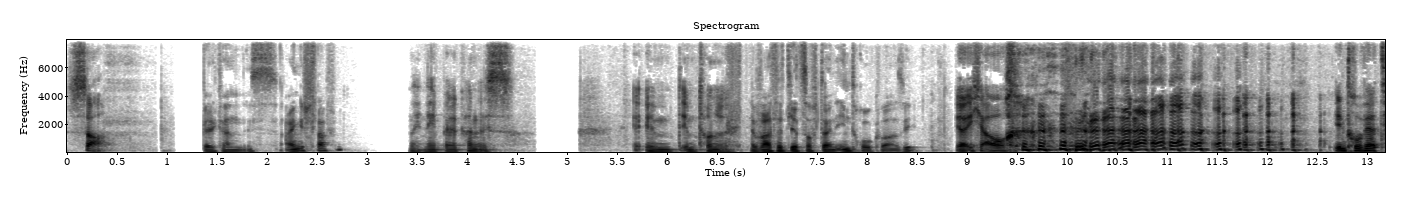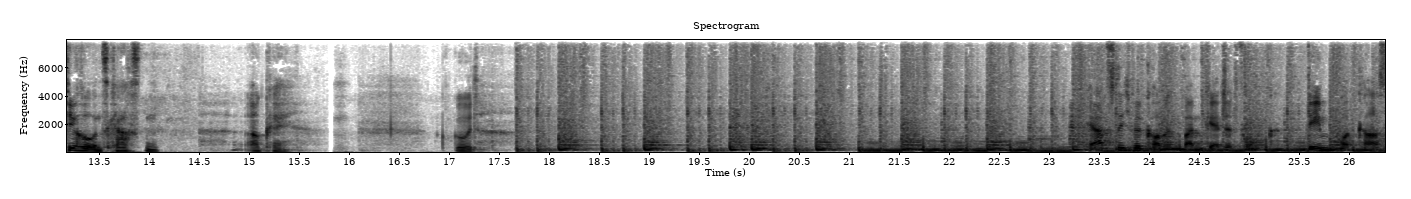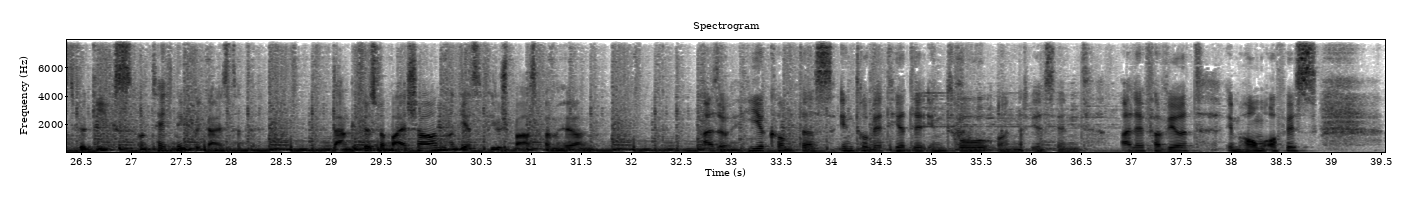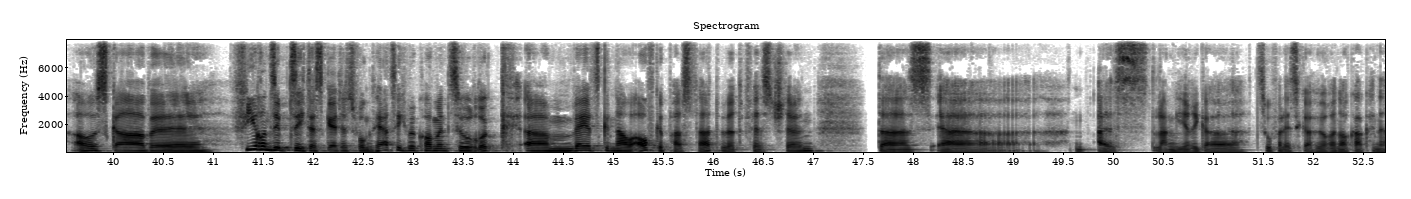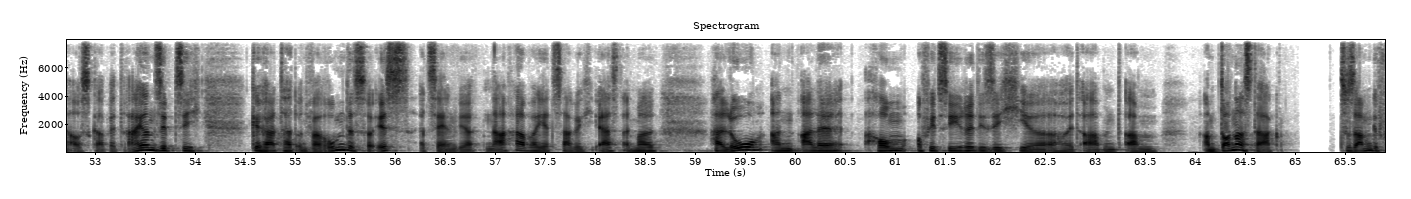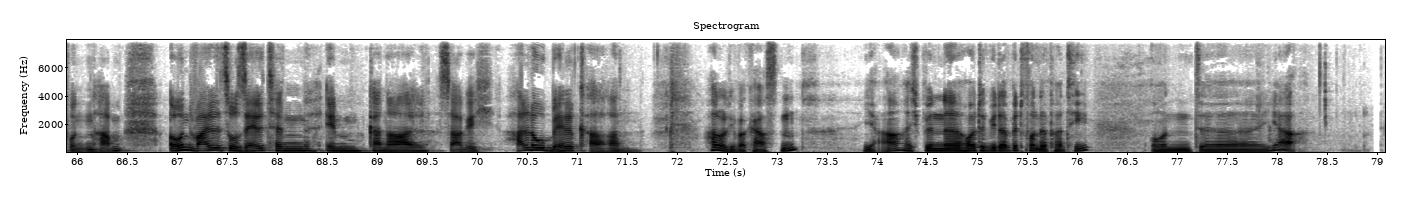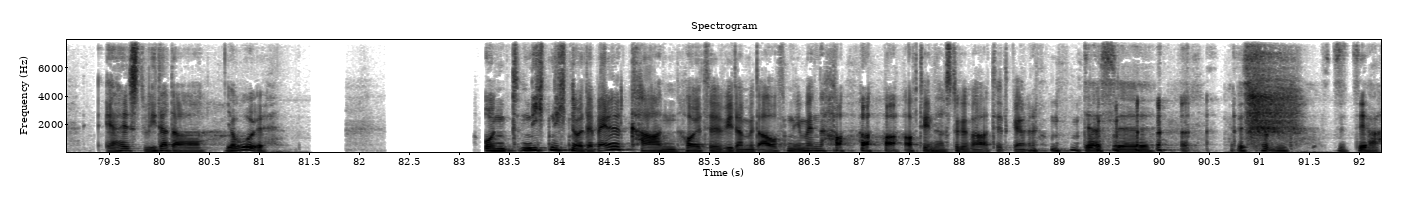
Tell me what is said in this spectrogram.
So. Belkan ist eingeschlafen? Nee, nee, Belkan ist im, im Tunnel. Er wartet jetzt auf dein Intro quasi. Ja, ich auch. Introvertiere uns, Carsten. Okay. Gut. Herzlich willkommen beim Gadgetfunk, dem Podcast für Geeks und Technikbegeisterte. Danke fürs Vorbeischauen und jetzt viel Spaß beim Hören. Also hier kommt das introvertierte Intro und wir sind alle verwirrt im Homeoffice. Ausgabe 74 des Gadgetfunk. Herzlich willkommen zurück. Ähm, wer jetzt genau aufgepasst hat, wird feststellen, dass er als langjähriger zuverlässiger Hörer noch gar keine Ausgabe 73 gehört hat. Und warum das so ist, erzählen wir nachher. Aber jetzt sage ich erst einmal Hallo an alle Home-Offiziere, die sich hier heute Abend am, am Donnerstag zusammengefunden haben. Und weil so selten im Kanal, sage ich Hallo Belkan. Hallo lieber Carsten. Ja, ich bin äh, heute wieder mit von der Partie. Und äh, ja, Er ist wieder da. jawohl. Und nicht, nicht nur der Belkan heute wieder mit aufnehmen. Auf den hast du gewartet, gell? Das äh, ist schon. Ja,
